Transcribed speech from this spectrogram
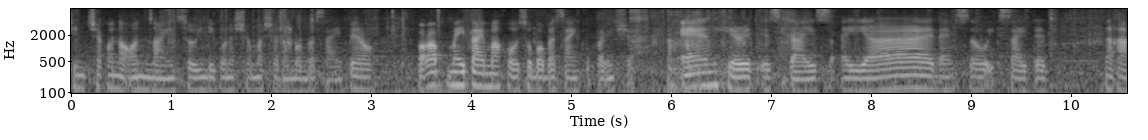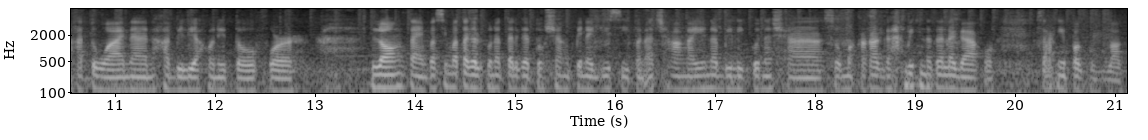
chincheck ko na online so hindi ko na siya masyadong babasahin. Pero baka may time ako so babasahin ko pa rin siya. And here it is guys. Ayan. I'm so excited. Nakakatuwa na nakabili ako nito for long time kasi matagal ko na talaga to siyang pinag-isipan at saka ngayon nabili ko na siya so makakagamit na talaga ako sa aking pag-vlog.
